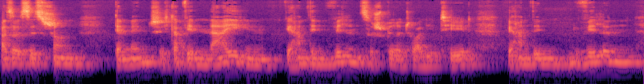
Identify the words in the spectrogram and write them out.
Also es ist schon der Mensch, ich glaube, wir neigen, wir haben den Willen zur Spiritualität, wir haben den Willen,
